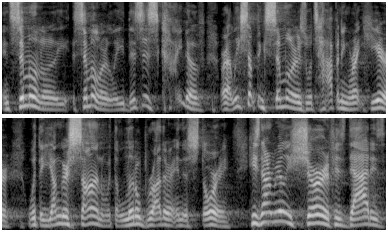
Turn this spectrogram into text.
And similarly, similarly, this is kind of, or at least something similar is what's happening right here with the younger son, with the little brother in the story. He's not really sure if his dad is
